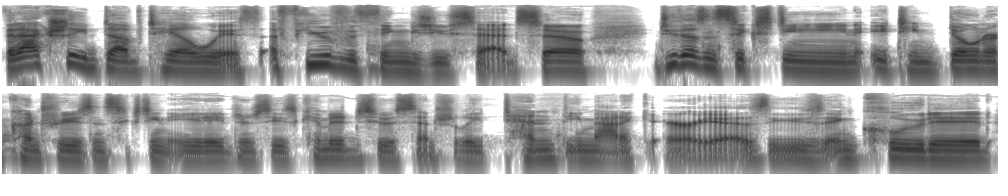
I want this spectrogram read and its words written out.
that actually dovetail with a few of the things you said. So, in 2016, 18 donor countries and 16 aid agencies committed to essentially 10 thematic areas. These included,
